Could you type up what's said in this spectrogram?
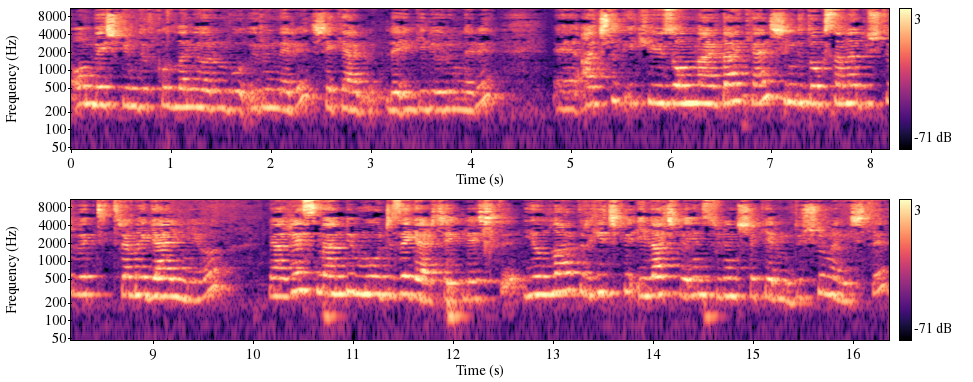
15 gündür kullanıyorum bu ürünleri, şekerle ilgili ürünleri. Ee, açlık 210'lardayken şimdi 90'a düştü ve titreme gelmiyor. Yani resmen bir mucize gerçekleşti. Yıllardır hiçbir ilaç ve insülin şekerimi düşürmemişti.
